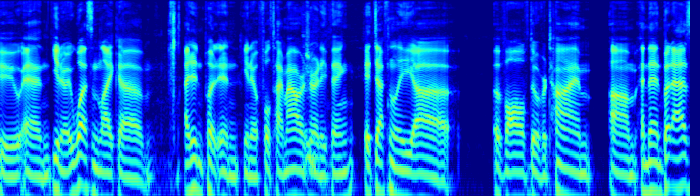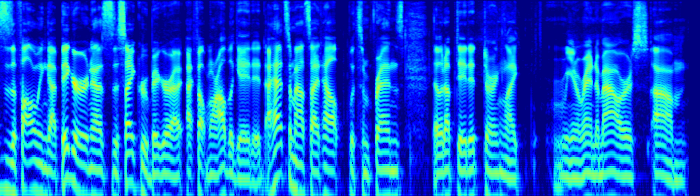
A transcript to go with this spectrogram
to, and you know, it wasn't like um, I didn't put in you know full time hours or anything. It definitely uh, evolved over time, um, and then, but as the following got bigger and as the site grew bigger, I, I felt more obligated. I had some outside help with some friends that would update it during like you know random hours. Um,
